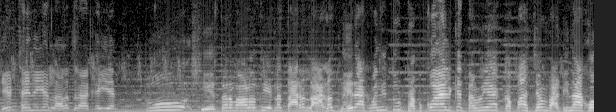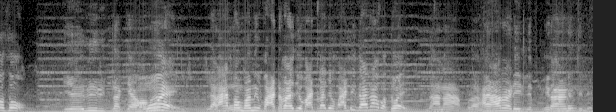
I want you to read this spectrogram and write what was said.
શેઠ થઈને યાર લાલચ રાખે યાર. તું ખેતર વાળો થી એટલે તારે લાલચ નહીં રાખવાની તું ઠપકો આલ કે તમે આ કપાસ જેમ વાટી નાખો છો. એવી રીતના કહેવાનું એટલે આ તો મને વાટવા જો વાટવા જો વાટી દાદા બધોય. ના ના આપણે હા હારો અડી લે.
